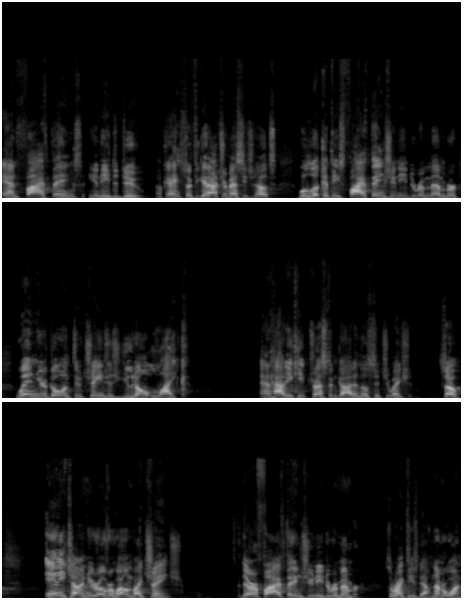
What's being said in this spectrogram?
and five things you need to do. Okay? So if you get out your message notes, we'll look at these five things you need to remember when you're going through changes you don't like. And how do you keep trusting God in those situations? So, anytime you're overwhelmed by change, there are five things you need to remember. So, write these down. Number one,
